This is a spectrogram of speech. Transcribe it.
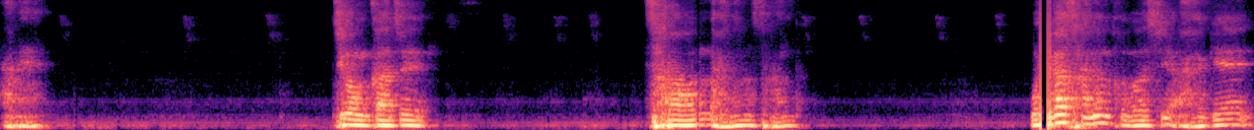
아멘. 지금까지 살아온 많은 사람들. 우리가 사는 그것이 악의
